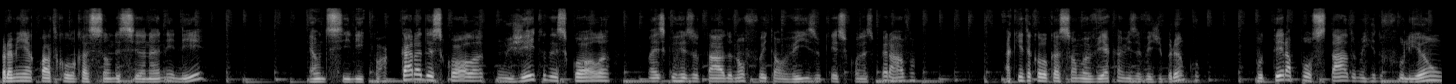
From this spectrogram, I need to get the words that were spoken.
Para mim, a quarta colocação desse ano é a Nenê. É um desfile com a cara da escola, com o jeito da escola, mas que o resultado não foi talvez o que a escola esperava. A quinta colocação, eu vi a camisa verde e branco. Por ter apostado no enredo Fulião,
